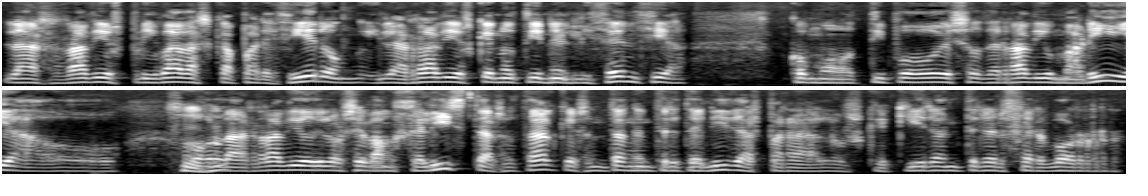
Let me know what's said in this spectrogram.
las radios privadas que aparecieron y las radios que no tienen licencia como tipo eso de Radio María o, o la radio de los evangelistas o tal, que son tan entretenidas para los que quieran tener fervor,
